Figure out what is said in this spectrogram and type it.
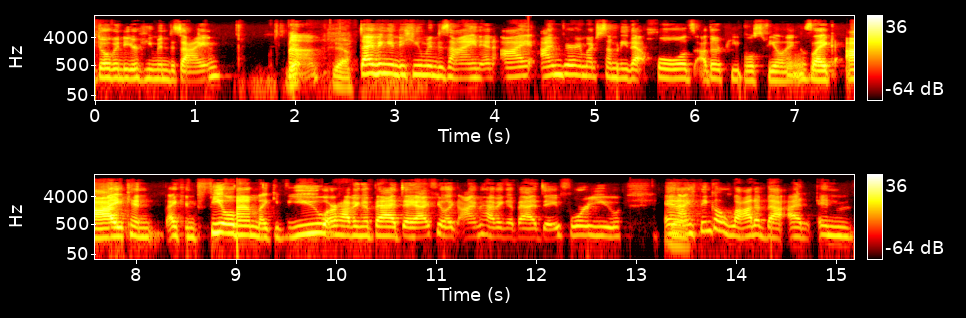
dove into your human design Yep. Um, yeah diving into human design and i i'm very much somebody that holds other people's feelings like i can i can feel them like if you are having a bad day i feel like i'm having a bad day for you and yeah. i think a lot of that and, and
